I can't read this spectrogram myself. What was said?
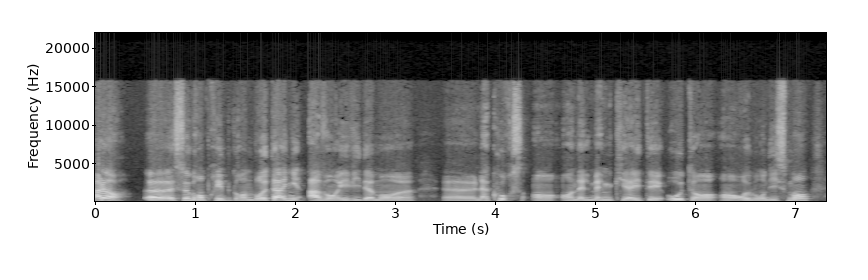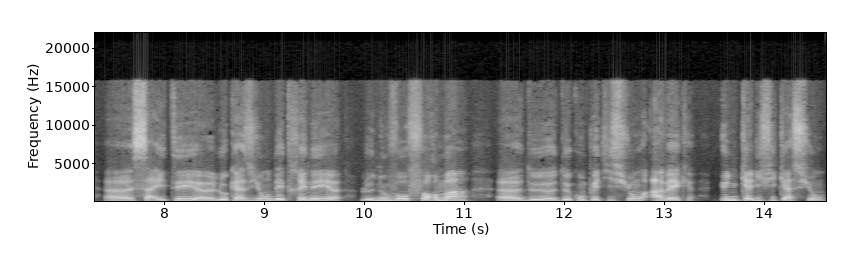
Alors, euh, ce Grand Prix de Grande-Bretagne, avant évidemment euh, euh, la course en, elle-même qui a été haute en, rebondissement, ça a été l'occasion d'étraîner le nouveau format de, compétition avec une qualification,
